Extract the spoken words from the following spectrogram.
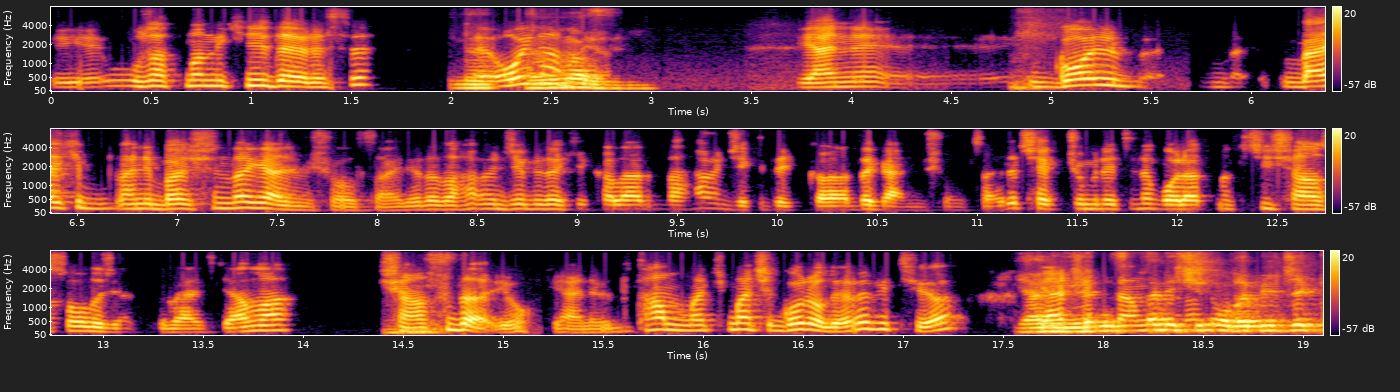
E, uzatmanın ikinci devresi e, oynanmıyor. Yani gol belki hani başında gelmiş olsaydı ya da daha önce bir dakikalar daha önceki dakikalarda gelmiş olsaydı Çek Cumhuriyeti'ne gol atmak için şansı olacaktı belki ama şansı da yok yani. Tam maç maç gol oluyor ve bitiyor. Yani Gerçekten Yunanistan bundan... için olabilecek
